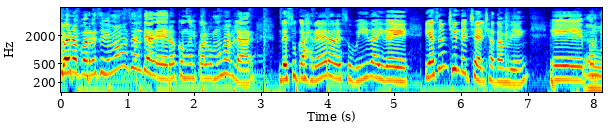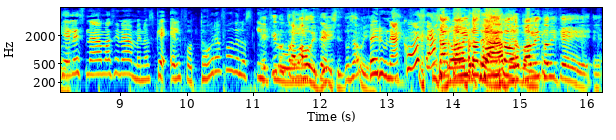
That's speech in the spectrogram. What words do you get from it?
Bueno, pues recibimos a un santiaguero con el cual vamos a hablar de su carrera, de su vida y de y hace un chin de chelcha también, eh, porque él es nada más y nada menos que el fotógrafo de los Él tiene un trabajo influencers. difícil, ¿tú sabías? Pero una cosa. ¿Tú sabes- No, tú has visto, tú has visto- pero tú has porque- visto de que eh,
